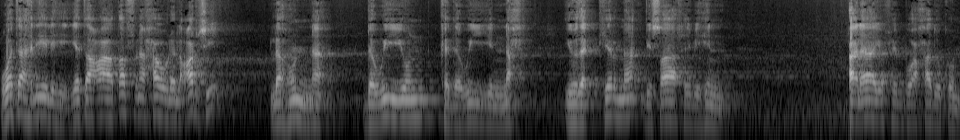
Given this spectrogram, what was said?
وتهليله يتعاطفن حول العرش لهن دوي كدوي نحل يذكرن بصاحبه ألا يحب أحدكم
